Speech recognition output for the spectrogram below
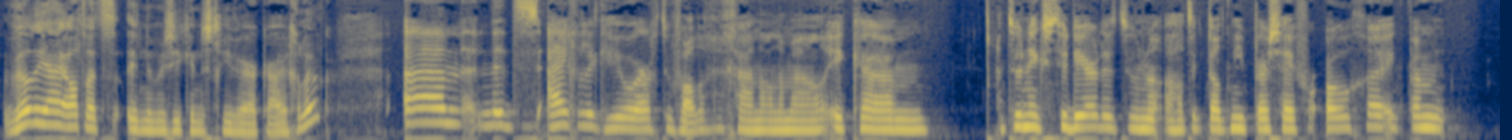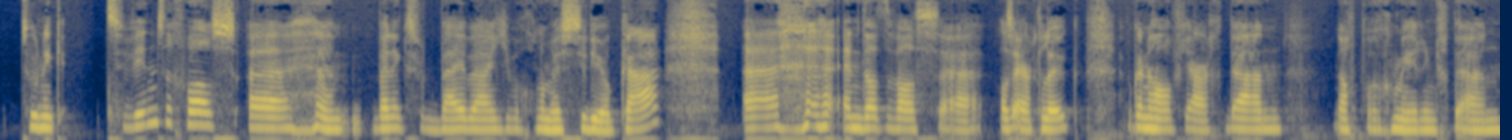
wilde jij altijd in de muziekindustrie werken eigenlijk? Ehm, het is eigenlijk heel erg toevallig gegaan allemaal. Ik, ehm, toen ik studeerde, toen had ik dat niet per se voor ogen. Ik ben, toen ik twintig was, eh, ben ik een soort bijbaantje begonnen bij Studio K. Eh, en dat was, eh, was erg leuk. Heb ik een half jaar gedaan, nachtprogrammering gedaan.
